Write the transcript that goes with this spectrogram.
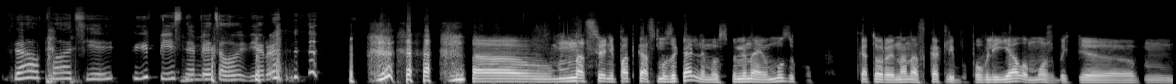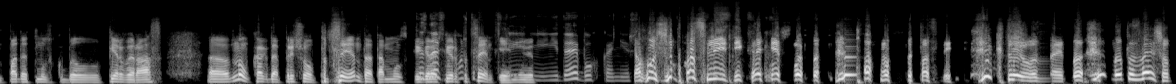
Взял платье. И песня опять алоэ Вера. А, У нас сегодня подкаст музыкальный, мы вспоминаем музыку, которая на нас как-либо повлияла. Может быть, э, под эту музыку был первый раз. Э, Ну, когда пришел пациент, а там музыка Ты играет знаешь, а первый может, пациент, я имею. Не дай бог, А конечно. может, и последний, конечно. А может, последний. Кто его знает. Но, но ты знаешь, вот,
